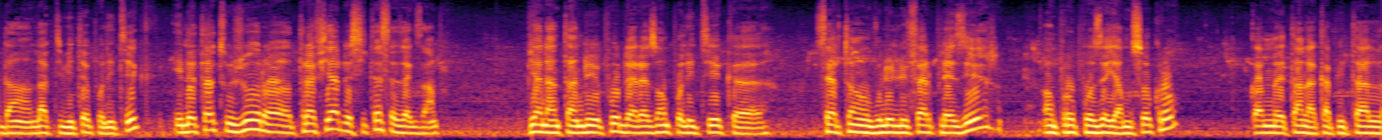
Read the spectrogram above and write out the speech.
dans l'activité politique, il était toujours euh, très fier de citer ces exemples. Bien entendu, pour des raisons politiques, euh, certains ont voulu lui faire plaisir, ont proposé Yamoussoukro comme étant la capitale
